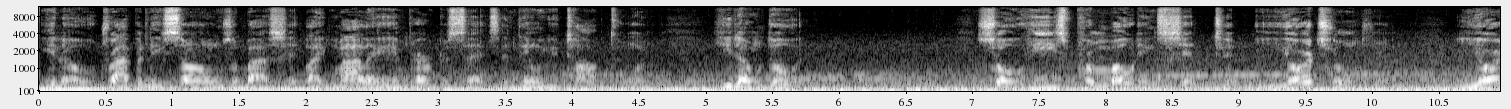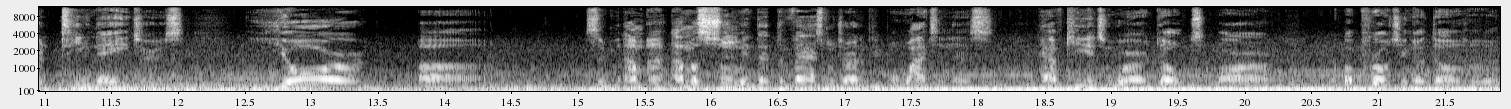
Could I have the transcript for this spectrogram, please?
you know, dropping these songs about shit like Molly and Percocets. And then when you talk to him, he don't do it. So he's promoting shit to your children, your teenagers, your, uh, so I'm, I'm assuming that the vast majority of people watching this have kids who are adults or approaching adulthood.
